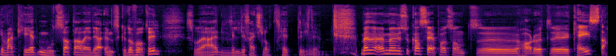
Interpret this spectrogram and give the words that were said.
vært helt motsatt av det de har ønsket å få til. Så det er veldig feilslått. Helt riktig. Men, men hvis du kan se på et sånt Har du et case, da?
